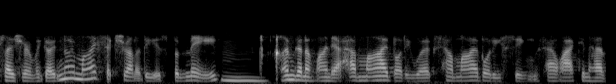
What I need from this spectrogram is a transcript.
pleasure and we go, no, my sexuality is for me. Mm. I'm going to find out how my body works, how my body sings, how I can have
